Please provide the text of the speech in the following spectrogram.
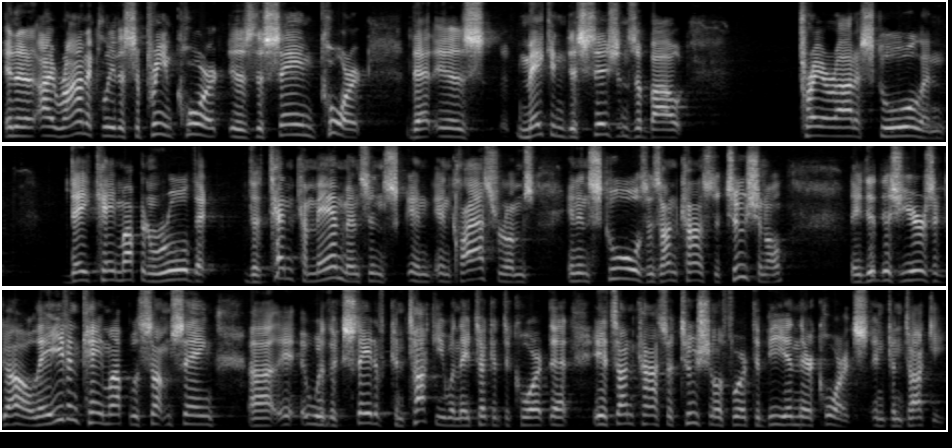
And uh, ironically, the Supreme Court is the same court that is making decisions about prayer out of school, and they came up and ruled that the Ten Commandments in, in, in, classrooms and in schools is unconstitutional. They did this years ago. They even came up with something saying, uh, with the state of Kentucky when they took it to court, that it's unconstitutional for it to be in their courts in Kentucky.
